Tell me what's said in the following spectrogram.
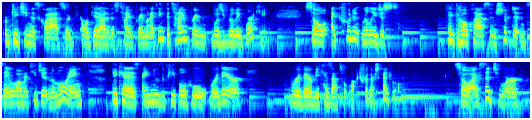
from teaching this class or, or get out of this time frame. And I think the time frame was really working. So I couldn't really just take the whole class and shift it and say, well, I'm going to teach it in the morning because I knew the people who were there were there because that's what worked for their schedule. So I said to her,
